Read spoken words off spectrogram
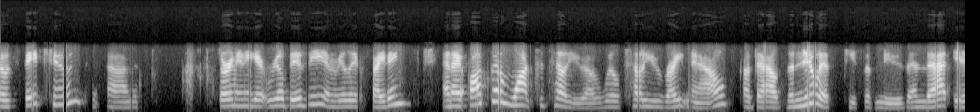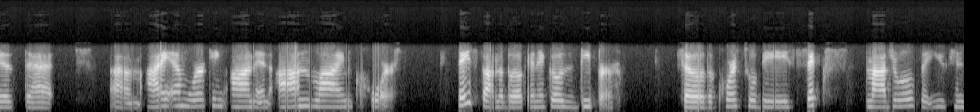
so stay tuned. Um, it's starting to get real busy and really exciting. And I also want to tell you, I will tell you right now about the newest piece of news, and that is that um, I am working on an online course based on the book, and it goes deeper. So the course will be six modules that you can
